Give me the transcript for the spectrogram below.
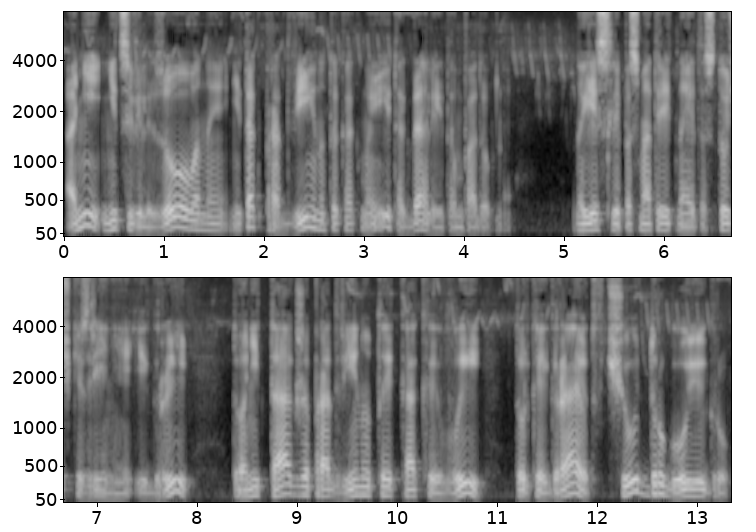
Они не цивилизованные, не так продвинуты, как мы, и так далее, и тому подобное. Но если посмотреть на это с точки зрения игры, то они так же продвинуты, как и вы, только играют в чуть другую игру.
